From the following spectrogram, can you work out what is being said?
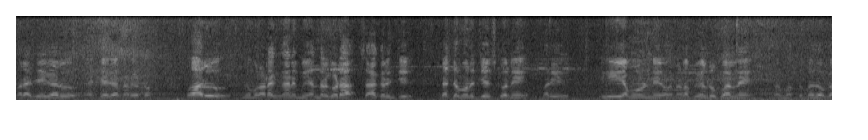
మరి అజయ్ గారు వెంకయ్య గారిని అడగటం వారు మిమ్మల్ని అడగగానే మీ అందరు కూడా సహకరించి పెద్ద మనసు చేసుకొని మరి ఈ అమౌంట్ని ఒక నలభై వేల రూపాయలని మరి మొత్తం మీద ఒక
